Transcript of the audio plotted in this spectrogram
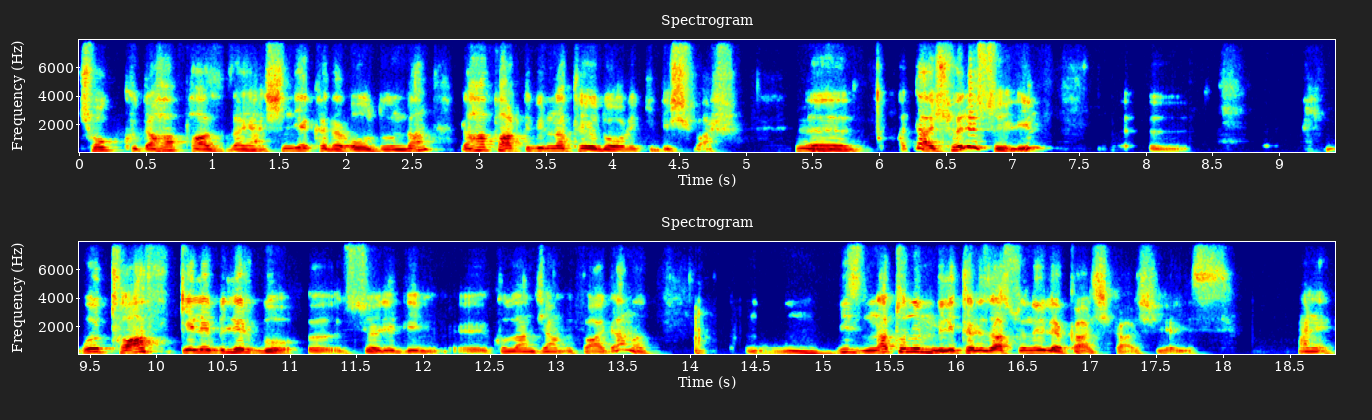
çok daha fazla yani şimdiye kadar olduğundan daha farklı bir NATO'ya doğru gidiş var. E, hatta şöyle söyleyeyim, e, bu tuhaf gelebilir bu e, söylediğim, e, kullanacağım ifade ama biz NATO'nun militarizasyonuyla karşı karşıyayız. Hani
